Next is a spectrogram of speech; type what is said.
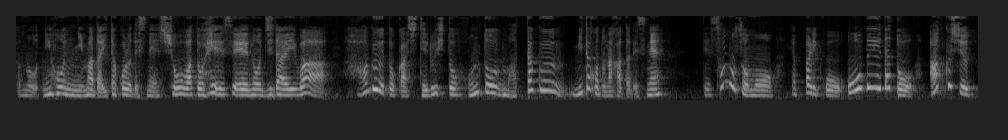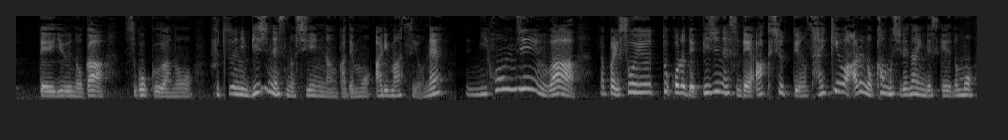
あの日本にまだいた頃ですね昭和と平成の時代はハグとかしてる人本当全く見たことなかったですね。でそもそもやっぱりこう欧米だと握手ってていうのがすごくあの普通にビジネスのシーンなんかでもありますよね。日本人はやっぱりそういうところでビジネスで握手っていうの最近はあるのかもしれないんですけれども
